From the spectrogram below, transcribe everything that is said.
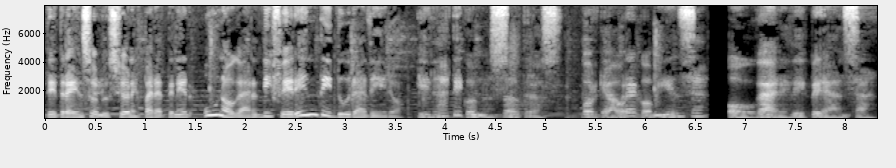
te traen soluciones para tener un hogar diferente y duradero. Quédate con nosotros, porque ahora comienza Hogares de Esperanza.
